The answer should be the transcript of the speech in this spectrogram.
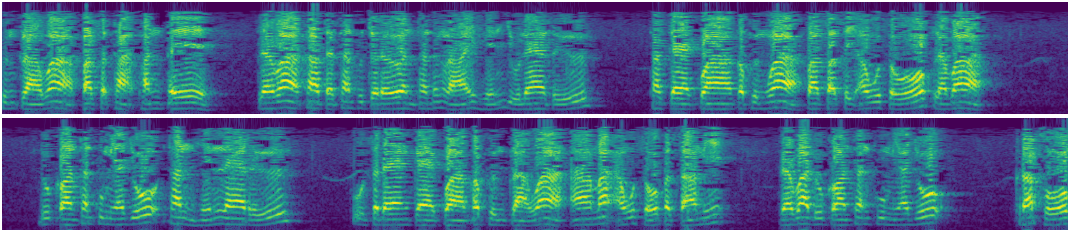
พึงกล่าวว่าปัสสถะพันเต แปลว่าข้าแต่ท่านผู้เจริญ ท่านทั้งหลายเห็นอยู่แลหรือ ถ้าแก่กว่าก็พึงว่าปัสสติอาวุโสแปลว่า ดูก่อนท่านผู้มีอายุ ท่านเห็นแลหรือ ผู้แสดงแก่กว่าก็พึงกล่าวว่า อามะอาวุโสปัสสามิ แปลว่าดูก่อนท่านผู้มีอายุ ครับผม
